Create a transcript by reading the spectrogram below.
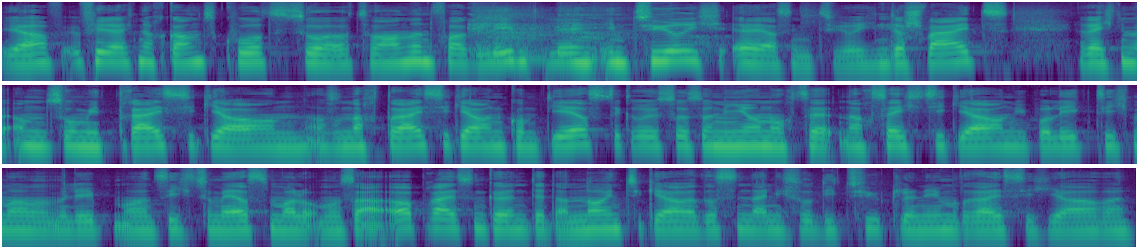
Ja, vielleicht noch ganz kurz zur, zur anderen Frage. In Zürich, äh, also in Zürich, in der Schweiz rechnet man so mit 30 Jahren. Also nach 30 Jahren kommt die erste größere Sanierung, nach 60 Jahren überlegt sich man, lebt man sich zum ersten Mal, ob man es abreißen könnte, dann 90 Jahre, das sind eigentlich so die Zyklen, immer 30 Jahre,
